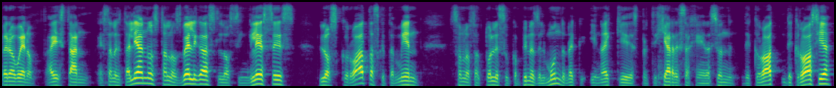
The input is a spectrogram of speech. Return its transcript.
Pero bueno, ahí están. Están los italianos, están los belgas, los ingleses, los croatas que también son los actuales subcampeones del mundo y no hay que desprestigiar esa generación de, de Croacia.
